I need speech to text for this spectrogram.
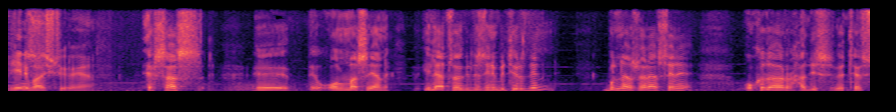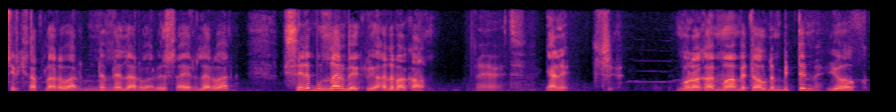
yeni başlıyor yani. esas e, olması yani İlahi Fakültesini bitirdin. Bundan sonra seni o kadar hadis ve tefsir kitapları var, bilmem neler var vesaireler var. Seni bunlar bekliyor. Hadi bakalım. Evet. Yani Murakami muhabbet aldın bitti mi? Yok.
